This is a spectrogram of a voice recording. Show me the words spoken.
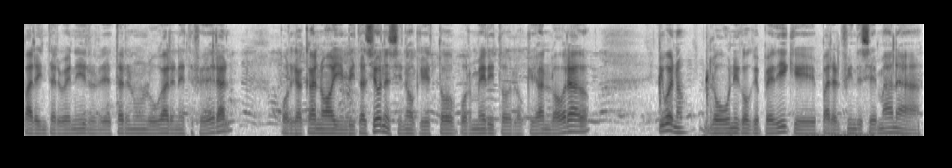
para intervenir, estar en un lugar en este federal, porque acá no hay invitaciones, sino que es todo por mérito de lo que han logrado. Y bueno, lo único que pedí que para el fin de semana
